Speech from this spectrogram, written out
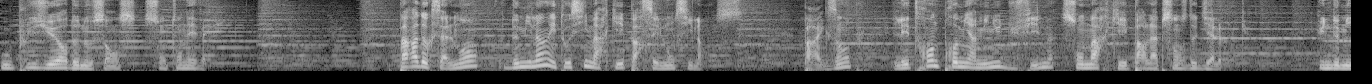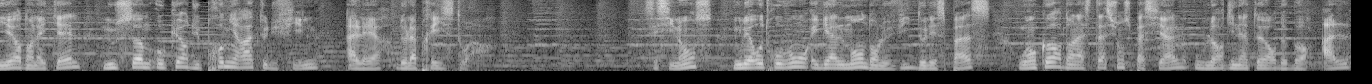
où plusieurs de nos sens sont en éveil. Paradoxalement, 2001 est aussi marqué par ses longs silences. Par exemple, les 30 premières minutes du film sont marquées par l'absence de dialogue. Une demi-heure dans laquelle nous sommes au cœur du premier acte du film, à l'ère de la préhistoire. Ces silences, nous les retrouvons également dans le vide de l'espace ou encore dans la station spatiale où l'ordinateur de bord HAL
